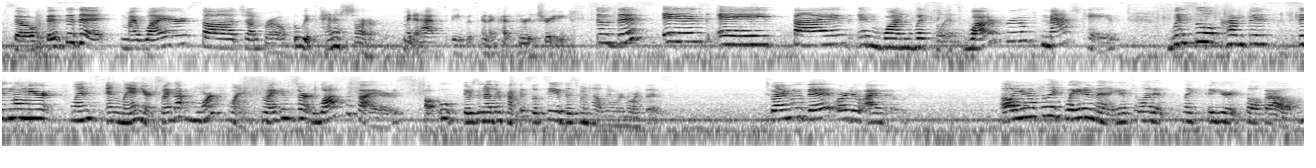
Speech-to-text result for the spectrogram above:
So this is it, my wire saw jump rope. Ooh, it's kind of sharp. I mean, it has to be if it's gonna cut through a tree. So this is a five in one whistle. It's waterproof match case, whistle, compass, signal mirror, flint, and lanyard. So I got more flint, so I can start lots of fires. Oh, ooh, there's another compass. Let's see if this one tells me where north is. Do I move it or do I move? Oh, you have to like wait a minute. You have to let it like figure itself out.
